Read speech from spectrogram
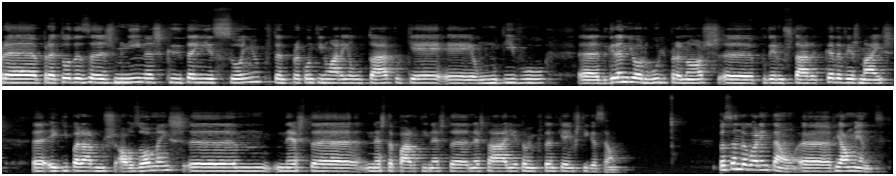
para, para todas as meninas que têm esse sonho, portanto, para continuarem a lutar, porque é, é um motivo uh, de grande orgulho para nós uh, podermos estar cada vez mais uh, a equiparar-nos aos homens nesta, nesta parte e nesta, nesta área tão importante que é a investigação. Passando agora então, realmente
